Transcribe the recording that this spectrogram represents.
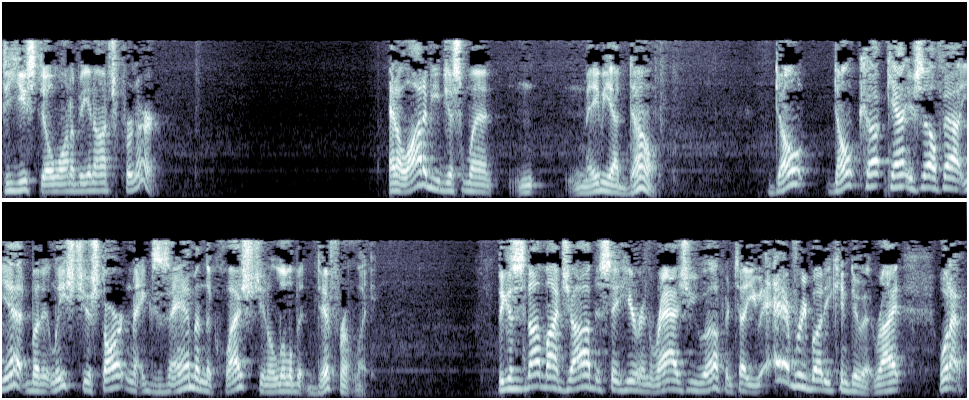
do you still want to be an entrepreneur? And a lot of you just went, maybe I don't. Don't don't count yourself out yet, but at least you're starting to examine the question a little bit differently. Because it's not my job to sit here and razz you up and tell you everybody can do it, right? What I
